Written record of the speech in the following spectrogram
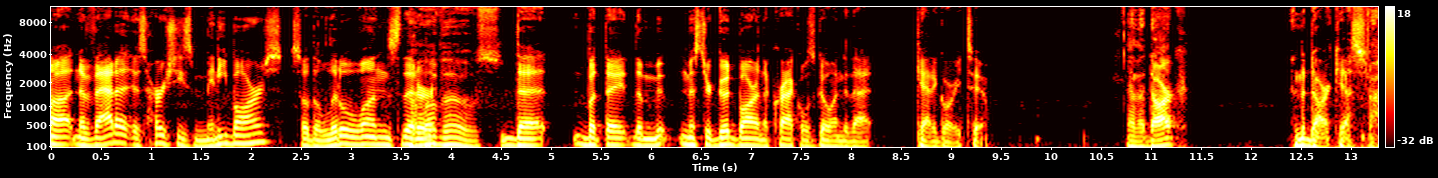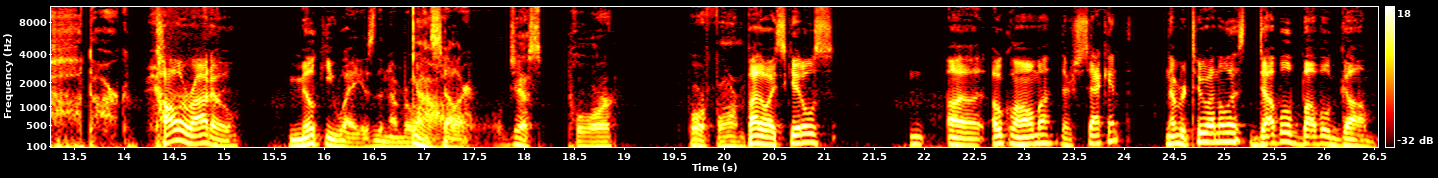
Uh, Nevada is Hershey's mini bars, so the little ones that I are love those. that, but they the Mr. Goodbar and the crackles go into that category too. And the dark. In the dark, yes. Oh, dark. Colorado Milky Way is the number one Oh, seller. Just poor, poor form. By the way, Skittles, uh, Oklahoma, they're second. Number two on the list, double bubble gum.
